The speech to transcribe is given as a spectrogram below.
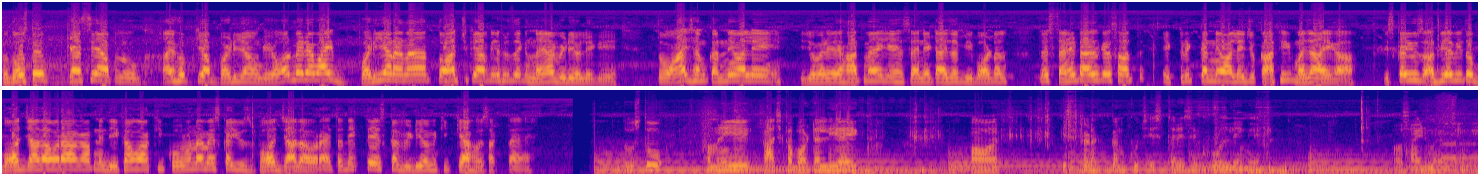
तो दोस्तों, कैसे आप लोग? आई होप कि आप बढ़िया होंगे। और मेरे भाई, बढ़िया रहना। तो आज चुके हैं आपके लिए फिर से एक नया वीडियो लेके। तो आज हम करने वाले जो मेरे हाथ में है, ये है सैनिटाइज़र की बॉटल तो इस सैनिटाइज़र के साथ एक ट्रिक करने वाले, जो काफ़ी मज़ा आएगा। इसका यूज़ अभी अभी तो बहुत ज़्यादा हो रहा है। आपने देखा होगा कि कोरोना में इसका यूज़ बहुत ज़्यादा हो रहा है। तो देखते हैं इसका वीडियो में कि क्या हो सकता है। दोस्तों, हमने ये कांच का बॉटल लिया एक, और इसका ढक्कन कुछ इस तरह से खोल देंगे। और साइड में रख देंगे।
